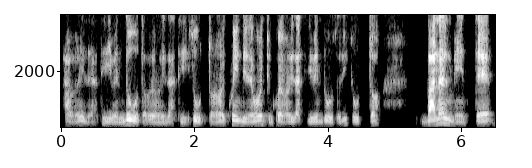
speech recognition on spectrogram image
avevano i dati di venduto, avevano i dati di tutto, no? e quindi nel momento in cui avevano i dati di venduto di tutto, banalmente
